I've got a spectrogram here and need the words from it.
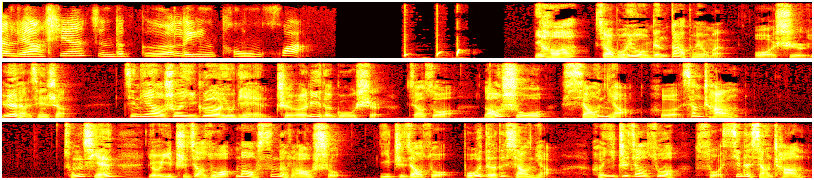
月亮先生的格林童话。你好啊，小朋友跟大朋友们，我是月亮先生。今天要说一个有点哲理的故事，叫做《老鼠、小鸟和香肠》。从前有一只叫做茂斯的老鼠，一只叫做伯德的小鸟和一只叫做索西的香肠，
